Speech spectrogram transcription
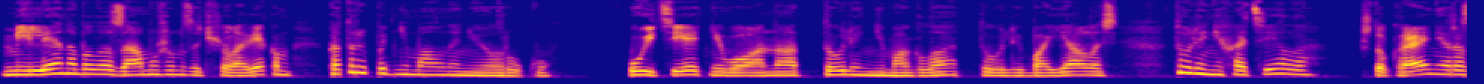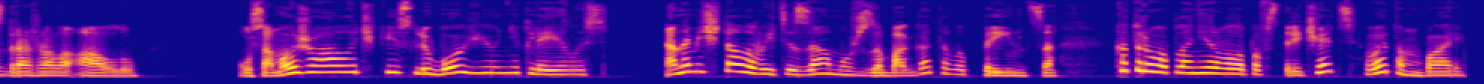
Милена была замужем за человеком, который поднимал на нее руку. Уйти от него она то ли не могла, то ли боялась, то ли не хотела, что крайне раздражало Аллу. У самой же Аллочки с любовью не клеилась. Она мечтала выйти замуж за богатого принца, которого планировала повстречать в этом баре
